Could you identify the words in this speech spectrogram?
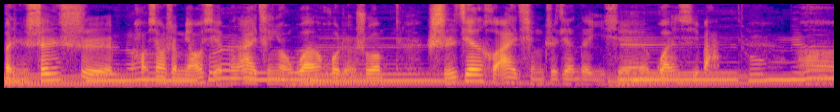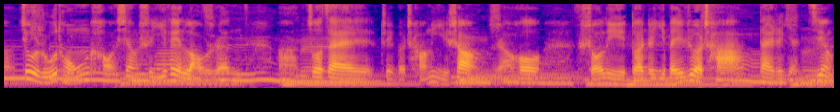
本身是好像是描写跟爱情有关，或者说时间和爱情之间的一些关系吧。啊，就如同好像是一位老人啊，坐在这个长椅上，然后手里端着一杯热茶，戴着眼镜，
